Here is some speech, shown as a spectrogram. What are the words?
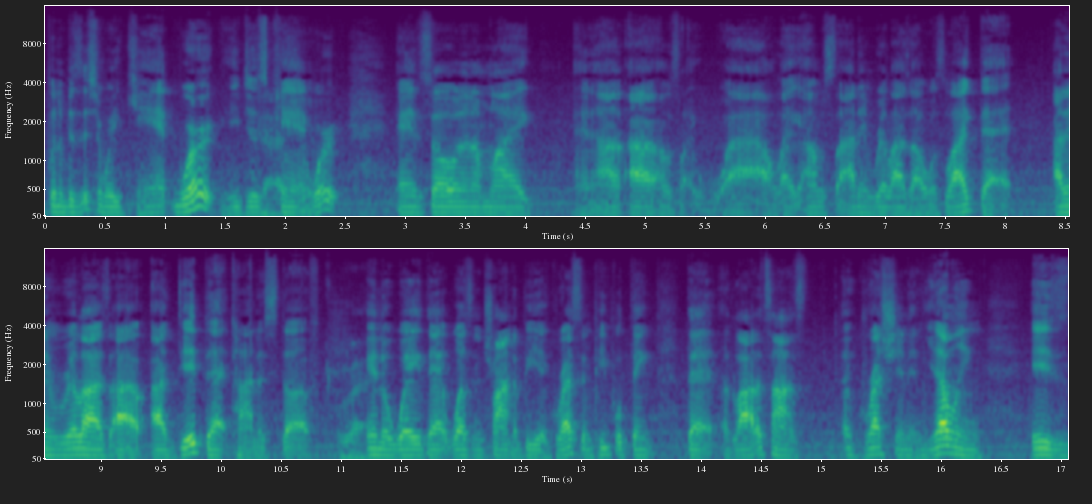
put in a position where he can't work. He just can't work, and so and I'm like, and I, I was like, wow, like I'm I didn't realize I was like that. I didn't realize I, I did that kind of stuff Right. in a way that wasn't trying to be aggressive. People think that a lot of times aggression and yelling is,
